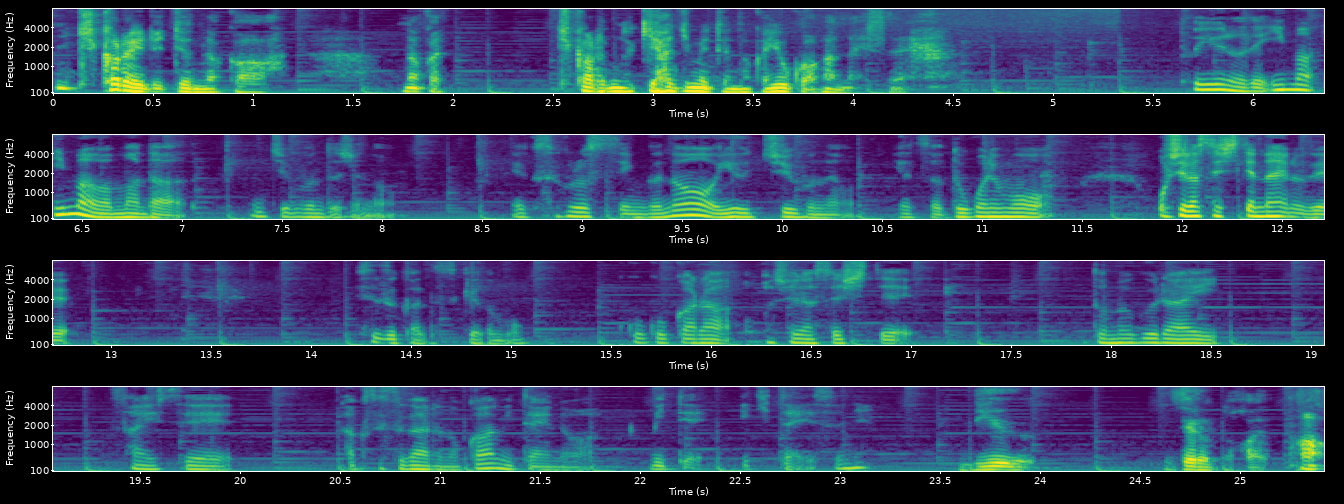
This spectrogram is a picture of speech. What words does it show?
に力入れてるのか、なんか力抜き始めてるのかよくわかんないですね。というので今今はまだ自分たちのエクスフロッシングの YouTube のやつはどこにもお知らせしてないので静かですけどもここからお知らせしてどのぐらい再生アクセスがあるのかみたいのは見ていきたいですね。ビューゼロとか。あ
